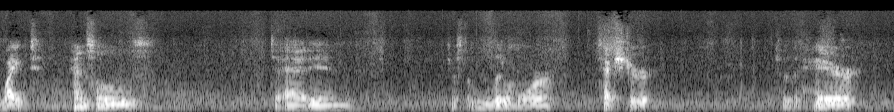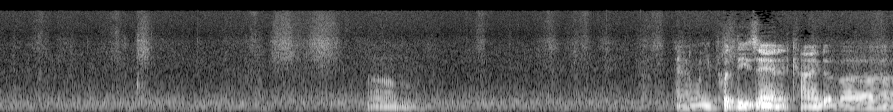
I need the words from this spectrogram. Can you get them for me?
white pencils to add in just a little more texture to the hair. Um, and when you put these in, it kind of uh,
